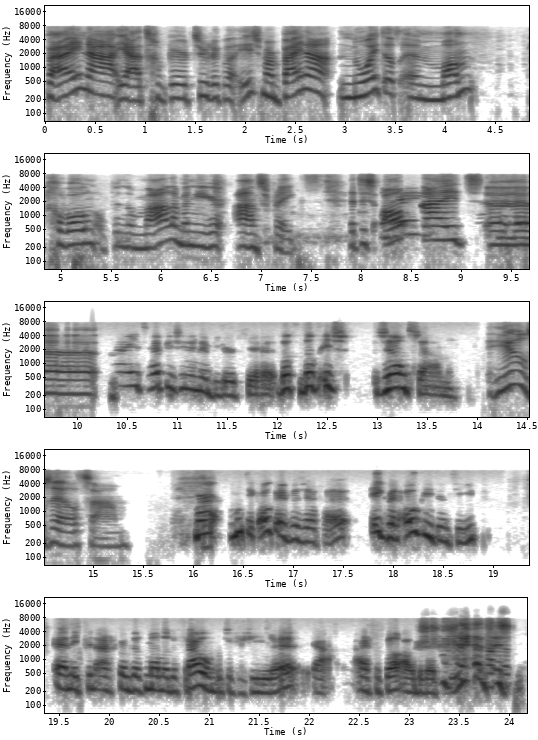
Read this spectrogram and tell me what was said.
bijna, ja, het gebeurt natuurlijk wel eens, maar bijna nooit dat een man gewoon op een normale manier aanspreekt. Het is altijd eh, tijd heb je zin in een biertje. Dat, dat is zeldzaam. heel zeldzaam. Maar moet ik ook even zeggen, ik ben ook niet een type. En ik vind eigenlijk ook dat mannen de vrouwen moeten versieren. Ja, eigenlijk wel ouderwets.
